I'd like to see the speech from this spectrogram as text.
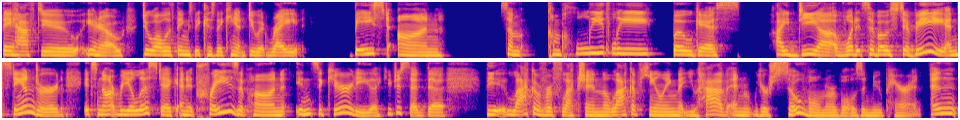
they have to, you know, do all the things because they can't do it right based on some completely bogus idea of what it's supposed to be and standard it's not realistic and it preys upon insecurity like you just said the the lack of reflection, the lack of healing that you have, and you're so vulnerable as a new parent. And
